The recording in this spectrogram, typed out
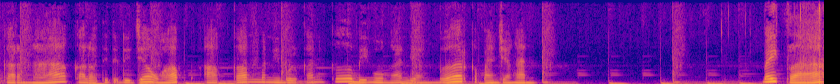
Karena kalau tidak dijawab akan menimbulkan kebingungan yang berkepanjangan. Baiklah,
